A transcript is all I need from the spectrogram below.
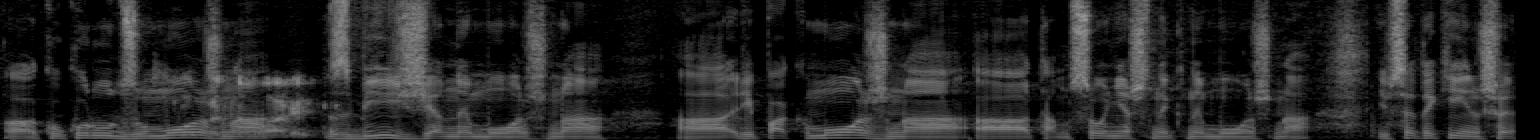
кукурудзу можна, збіжжя не можна. Ріпак можна, а там соняшник не можна, і все таке інше.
